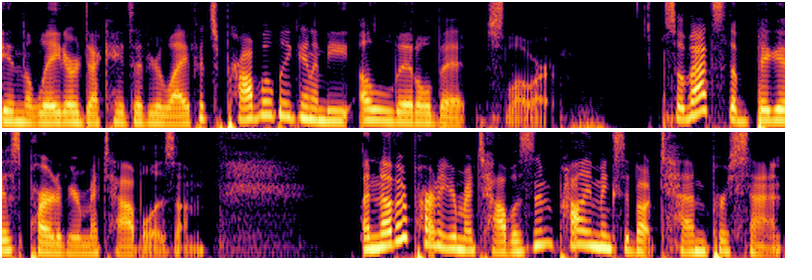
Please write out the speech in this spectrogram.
in the later decades of your life, it's probably going to be a little bit slower. So that's the biggest part of your metabolism. Another part of your metabolism, probably makes about 10%,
